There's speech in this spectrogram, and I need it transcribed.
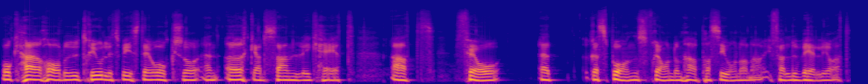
Och här har du troligtvis då också en ökad sannolikhet att få ett respons från de här personerna ifall du väljer att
